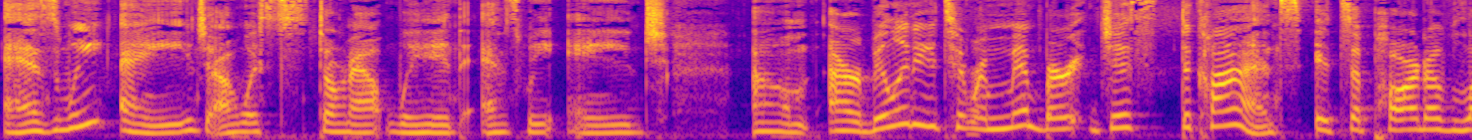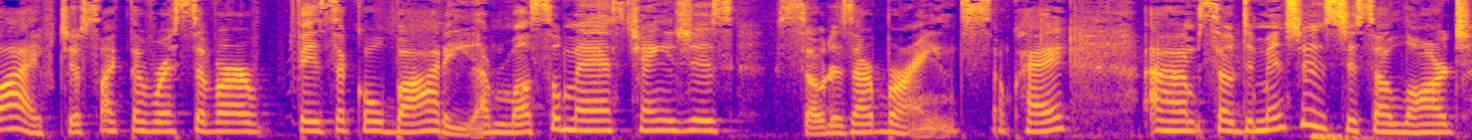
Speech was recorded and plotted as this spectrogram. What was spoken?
as we age, I always start out with as we age, um, our ability to remember just declines. It's a part of life, just like the rest of our physical body. Our muscle mass changes, so does our brains. Okay. Um, so dementia is just a large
